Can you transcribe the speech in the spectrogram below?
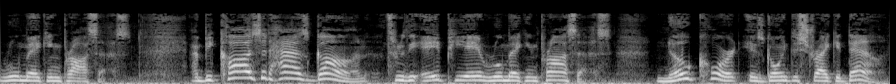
rulemaking process. And because it has gone through the APA rulemaking process, no court is going to strike it down.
